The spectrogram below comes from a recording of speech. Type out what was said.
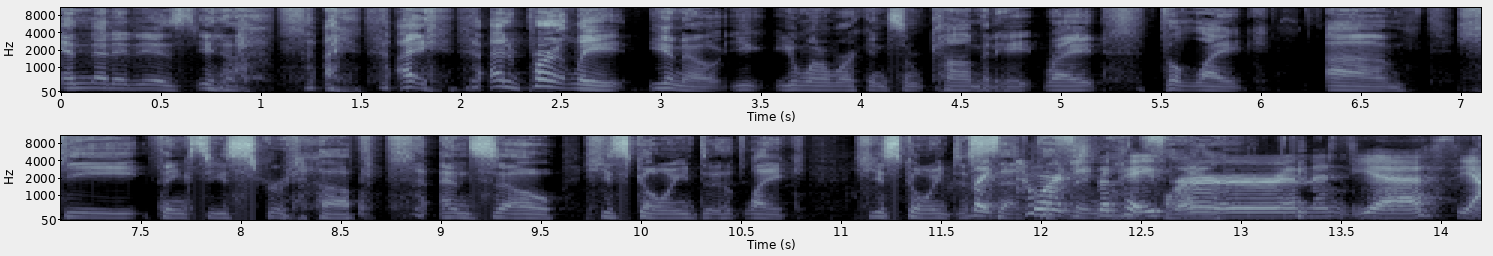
and that it is, you know, I, I, and partly, you know, you, you want to work in some comedy, right? The like, um, he thinks he's screwed up, and so he's going to like he's going to like torch the, the paper and then yes yeah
